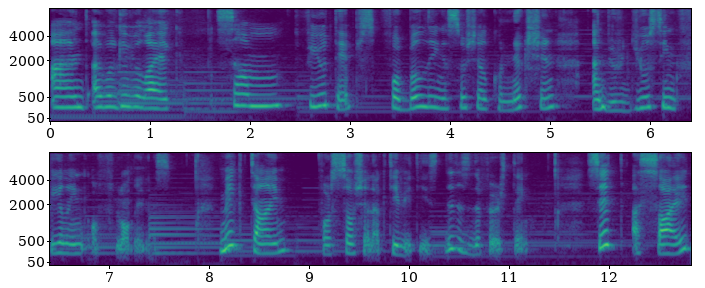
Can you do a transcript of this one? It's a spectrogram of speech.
And i will give you like some few tips for building a social connection and reducing feeling of loneliness. Make time for social activities. This is the first thing. Set aside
